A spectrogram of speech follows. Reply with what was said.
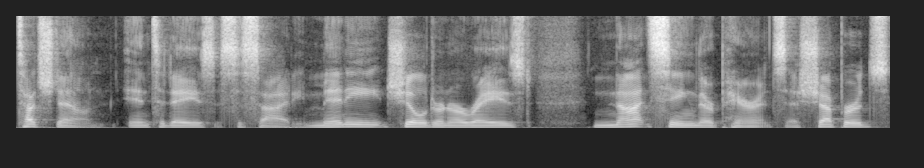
touchdown in today's society. Many children are raised not seeing their parents as shepherds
